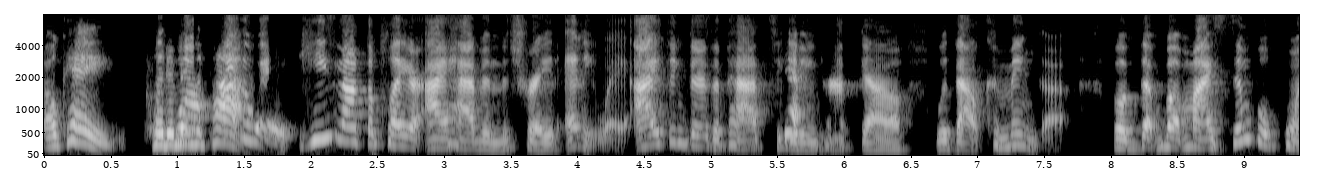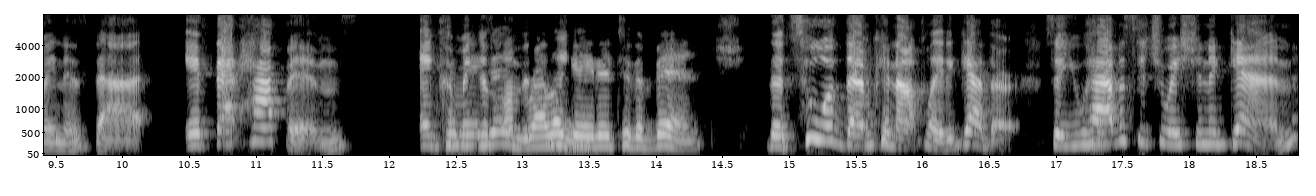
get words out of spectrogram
"Okay, put him well, in the pot." By the way, he's not the player I have in the trade anyway. I think there's a path to yeah. getting Pascal without Kuminga. But the, but my simple point is that if that happens and Kuminga's, Kuminga's on the relegated team, to the bench, the two of them cannot play together. So you have a situation again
